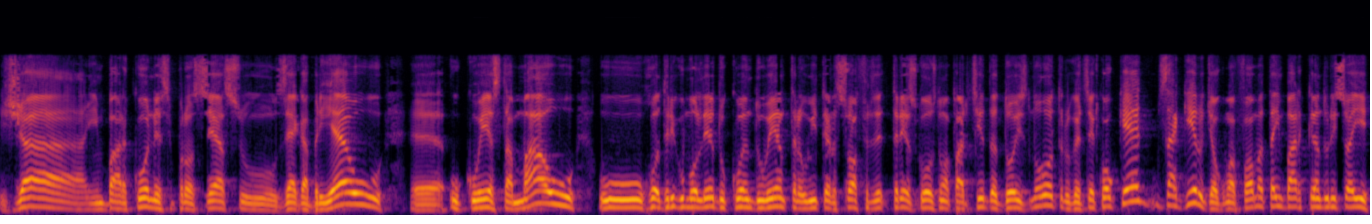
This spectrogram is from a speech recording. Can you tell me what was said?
já embarcou nesse processo o Zé Gabriel, eh, o Cuesta mal, o Rodrigo Moledo, quando entra, o Inter sofre três gols numa partida, dois no outro. Quer dizer, qualquer zagueiro, de alguma forma, está embarcando nisso aí.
